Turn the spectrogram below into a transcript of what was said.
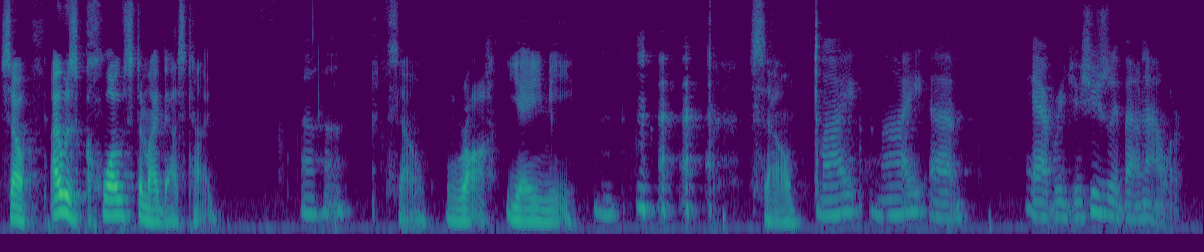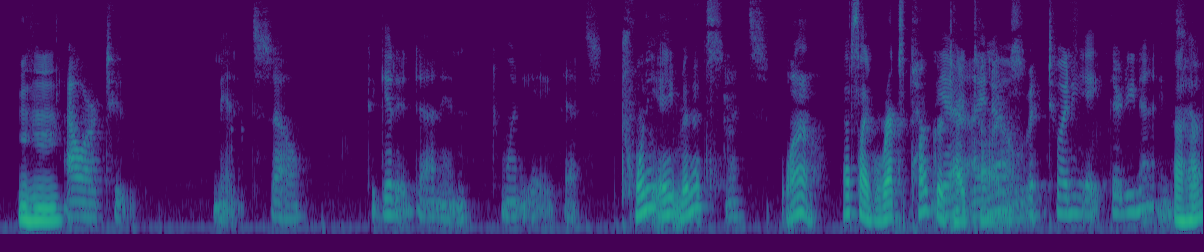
So I was close to my best time. Uh-huh. So raw. Yay me. So, my my um, average is usually about an hour, mm-hmm. hour two minutes. So to get it done in 28, that's 28 minutes? that's Wow. That's like Rex Parker yeah, type I times. know 28, 39. Uh huh.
